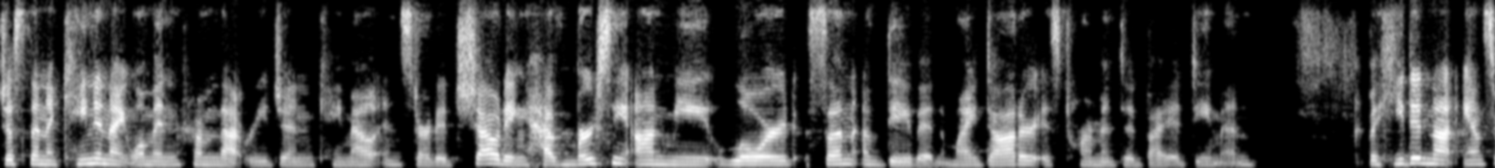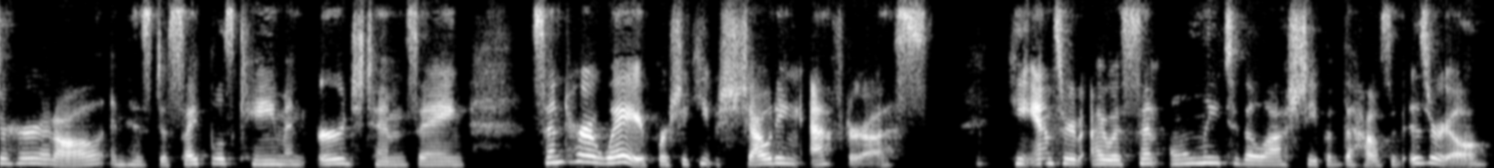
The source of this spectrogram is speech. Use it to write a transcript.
Just then, a Canaanite woman from that region came out and started shouting, Have mercy on me, Lord, son of David. My daughter is tormented by a demon. But he did not answer her at all, and his disciples came and urged him, saying, Send her away, for she keeps shouting after us. He answered, I was sent only to the lost sheep of the house of Israel.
